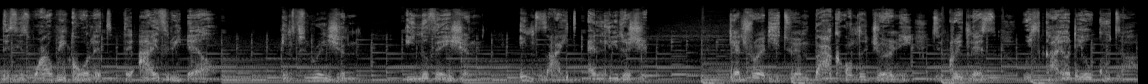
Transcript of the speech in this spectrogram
This is why we call it the I3L Inspiration, Innovation, Insight, and Leadership. Get ready to embark on the journey to greatness with Kayode Okuta.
